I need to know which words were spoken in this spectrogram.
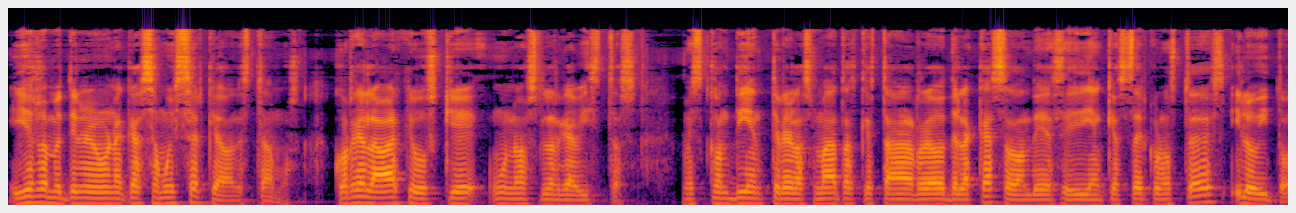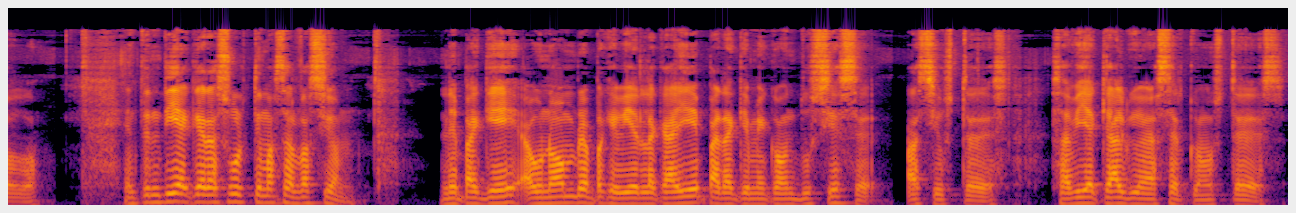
Ellos los metieron en una casa muy cerca de donde estamos. Corrí a la barca y busqué unos largavistas. Me escondí entre las matas que estaban alrededor de la casa donde decidían qué hacer con ustedes y lo vi todo. Entendía que era su última salvación. Le pagué a un hombre para que viera la calle para que me conduciese hacia ustedes. Sabía que algo iba a hacer con ustedes.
